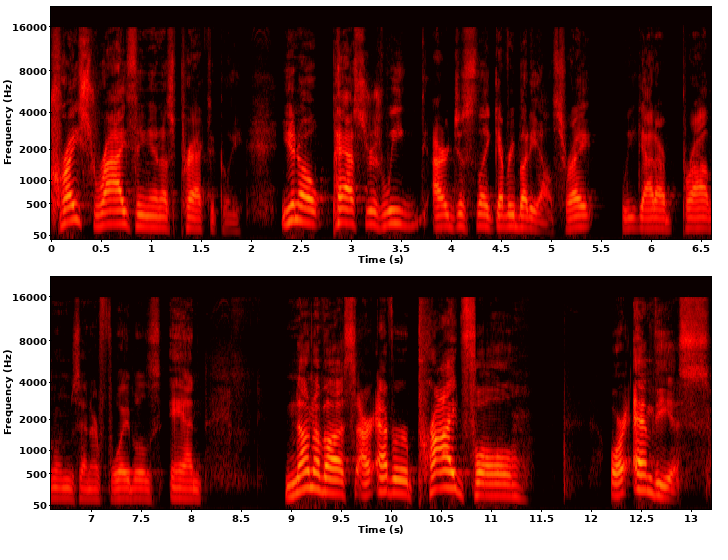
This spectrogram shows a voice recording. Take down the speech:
Christ rising in us practically. You know, pastors, we are just like everybody else, right? We got our problems and our foibles, and none of us are ever prideful or envious,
